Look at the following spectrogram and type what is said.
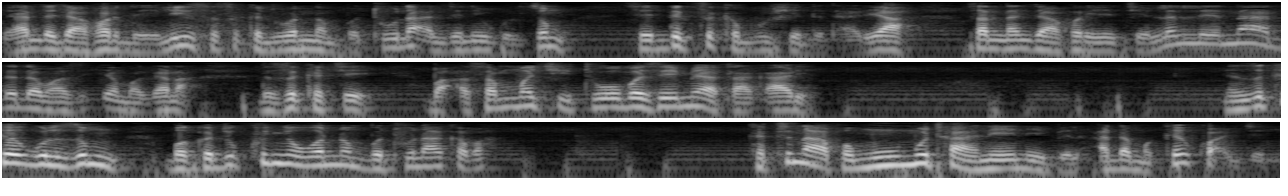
Yayin da Jafar da Elisa suka ji wannan batu na aljani gulsum sai duk suka bushe da dariya. Sannan Jafar ya ce lalle na yarda da masu iya magana da suka ce ba a san maci tuwo ba sai miya ta kare yanzu kai gulzum baka ji kunyar wannan batu naka ba? Ka tuna fa mu mutane ne bil adama kai ku aljini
